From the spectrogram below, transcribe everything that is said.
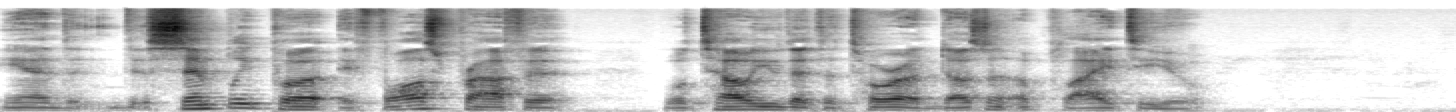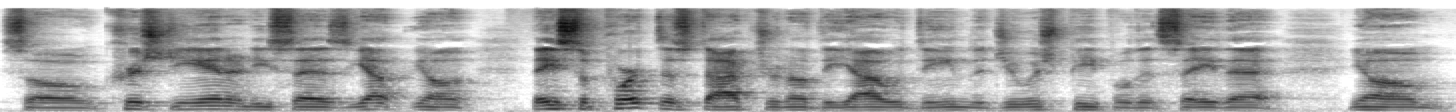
And simply put, a false prophet will tell you that the Torah doesn't apply to you. So Christianity says, yep, you know, they support this doctrine of the Yahudim, the Jewish people that say that, you know,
